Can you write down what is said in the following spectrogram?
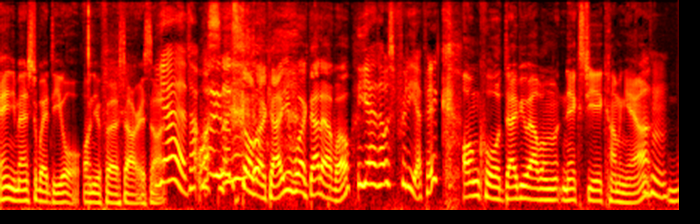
And you managed to wear Dior on your first ARIA night. Yeah, that was. Well, that's gone okay. You've worked that out well. yeah, that was pretty epic. Encore debut album next year coming out. Mm-hmm.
